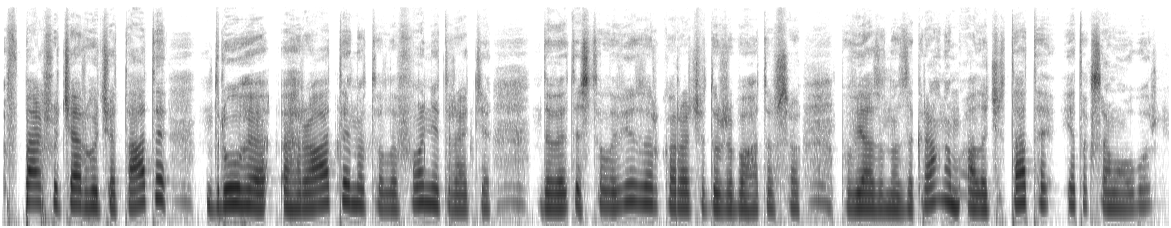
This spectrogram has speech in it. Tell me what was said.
В першу чергу читати, друге грати на телефоні, третє дивитись телевізор. Коротше, дуже багато все пов'язано з екраном, але читати я так само обожнюю.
